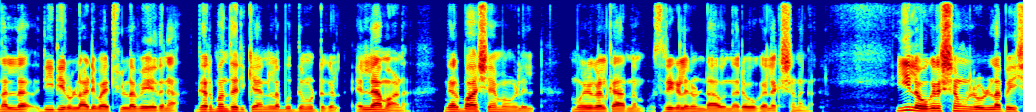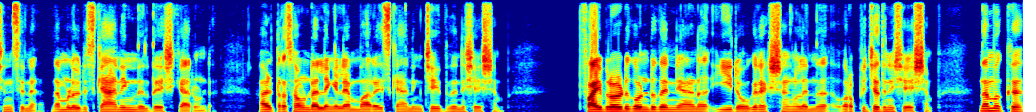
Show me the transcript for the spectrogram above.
നല്ല രീതിയിലുള്ള അടിവയറ്റിലുള്ള വേദന ഗർഭം ധരിക്കാനുള്ള ബുദ്ധിമുട്ടുകൾ എല്ലാമാണ് ഗർഭാശയമുകളിൽ മുഴകൾ കാരണം സ്ത്രീകളിൽ ഉണ്ടാകുന്ന രോഗലക്ഷണങ്ങൾ. ഈ രോഗലക്ഷണങ്ങളുള്ള പേഷ്യൻസിന് നമ്മളൊരു സ്കാനിങ് നിർദ്ദേശിക്കാറുണ്ട്. അൾട്രാസൗണ്ട് അല്ലെങ്കിൽ എം ആർ ഐ സ്കാനിങ് ചെയ്തതിന് ശേഷം. ഫൈബ്രോയിഡ് കൊണ്ട് തന്നെയാണ് ഈ രോഗലക്ഷണങ്ങളെന്ന് ഉറപ്പിച്ചതിന് ശേഷം നമുക്ക്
